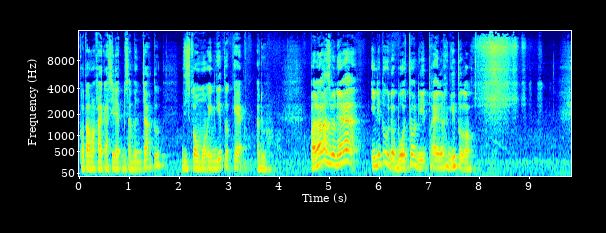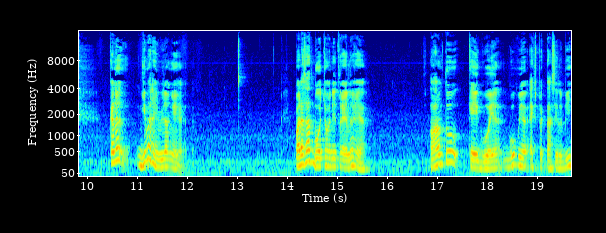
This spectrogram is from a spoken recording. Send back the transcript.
pertama kali kasih lihat bisa mencar tuh di slow moin gitu kayak aduh. Padahal kan sebenarnya ini tuh udah bocor di trailer gitu loh. Karena gimana ya bilangnya ya? Pada saat bocor di trailer ya orang tuh kayak gue ya gue punya ekspektasi lebih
